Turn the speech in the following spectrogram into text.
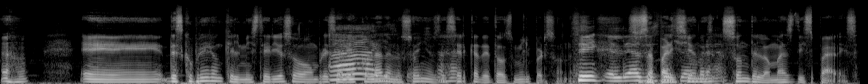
Ajá. Eh, descubrieron que el misterioso hombre se había Ah, colado en los sueños de cerca de 2.000 personas. Sí, el de Sus apariciones son de lo más dispares.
